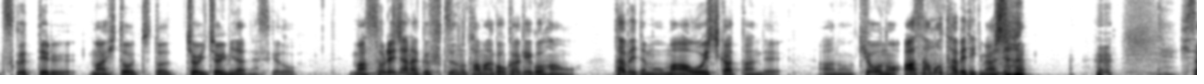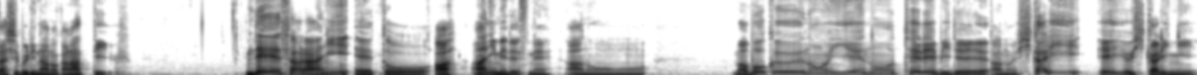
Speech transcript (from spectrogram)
作ってる、まあ、人をちょっとちょいちょい見たんですけど、まあ、それじゃなく普通の卵かけご飯を食べてもまあ美味しかったんであの今日の朝も食べてきました。久しぶりなのかなっていう。でさらにえっ、とあアニメですね。あのまあ、僕の家のテレビであの光 au 光に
